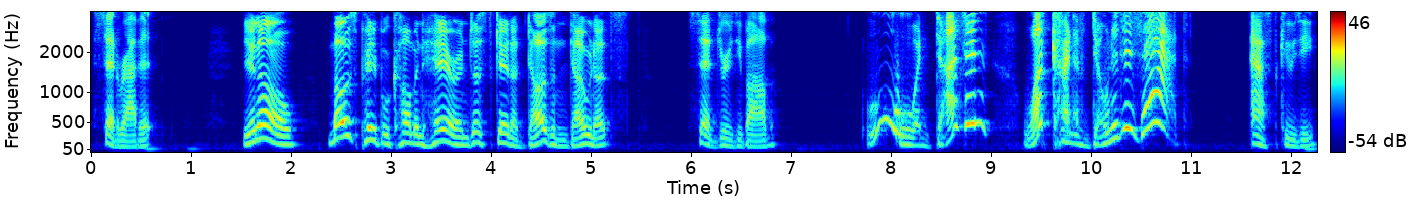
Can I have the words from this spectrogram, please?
said Rabbit. You know, most people come in here and just get a dozen donuts, said Druzy Bob. Ooh, a dozen? What kind of donut is that? asked Koozy.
